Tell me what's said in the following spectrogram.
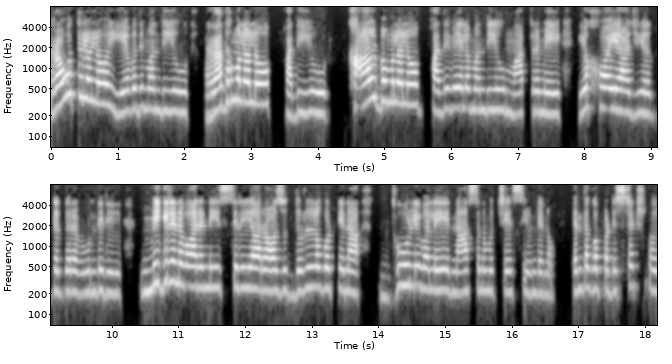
రౌతులలో ఏవది మందియు? రథములలో పదియు? కాల్బములలో పదివేల మంది మాత్రమే యెహోయాజు దగ్గర ఉండిరి. మిగిలిన వారిని సిరియా రాజు దుళ్ళగొట్టిన ధూళి వలె నాశనము చేసి ఉండెను. ఎంత గొప్ప డిస్ట్రక్షన్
